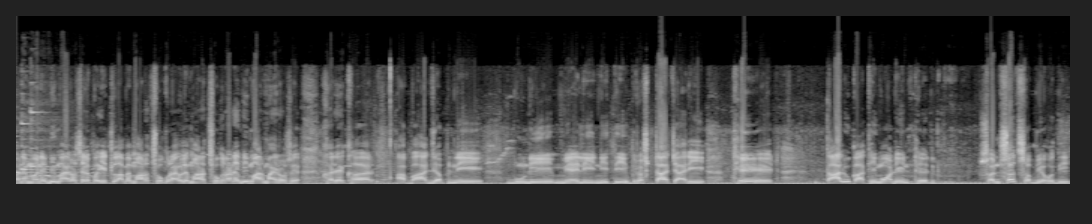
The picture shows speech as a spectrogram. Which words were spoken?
અને મને બી માર્યો છે પછી એટલા મેં મારો છોકરો આવ્યો એટલે મારા છોકરાને બી માર માર્યો છે. ખરેખર આ ભાજપની ભૂંડી મેલી, નીતિ, ભ્રષ્ટાચારી ઠેઠ તાલુકાથી મોડીને ઠેઠ સંસદ સભ્ય સુધી.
